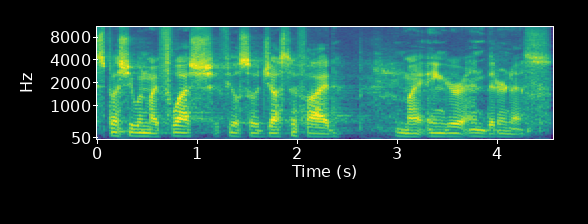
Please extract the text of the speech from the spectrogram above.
especially when my flesh feels so justified in my anger and bitterness?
